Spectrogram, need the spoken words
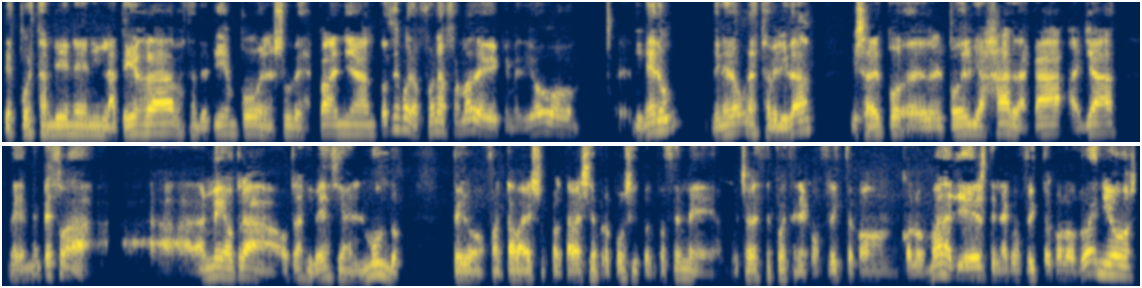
Después también en Inglaterra, bastante tiempo, en el sur de España. Entonces, bueno, fue una forma de que me dio dinero, dinero, una estabilidad y saber el poder viajar de acá a allá. Me, empezó a, darme otra, otras vivencias en el mundo, pero faltaba eso, faltaba ese propósito. Entonces me, muchas veces pues tenía conflicto con, con los managers, tenía conflicto con los dueños,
